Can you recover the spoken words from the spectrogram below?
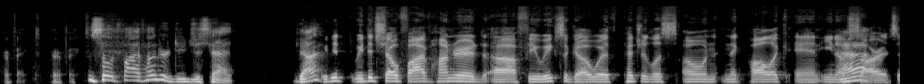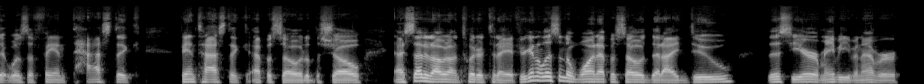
Perfect. Perfect. So at 500, you just had. Yeah, we did. We did show 500 uh, a few weeks ago with Pitcher List's own Nick Pollack and Eno yeah. Sarris. It was a fantastic fantastic episode of the show. I said it out on Twitter today. If you're going to listen to one episode that I do this year, or maybe even ever,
